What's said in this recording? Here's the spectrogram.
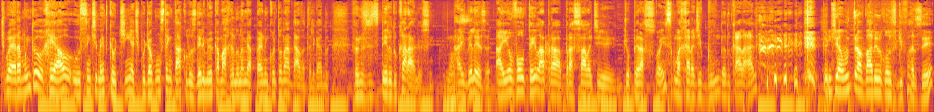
tipo, era muito real o sentimento que eu tinha, tipo, de alguns tentáculos dele meio que amarrando na minha perna enquanto eu nadava, tá ligado? Foi um desespero do caralho, assim. Nossa. Aí, beleza. Aí eu voltei lá pra, pra sala de, de operações com uma cara de bunda do caralho. eu tinha um trabalho e não consegui fazer.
